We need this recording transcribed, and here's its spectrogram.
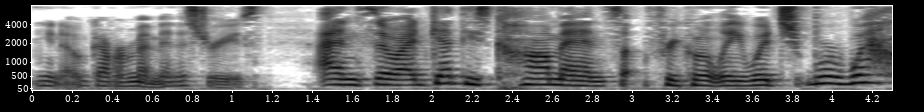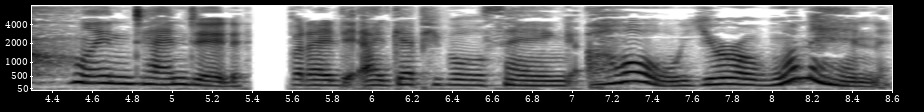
you know, government ministries. And so I'd get these comments frequently, which were well intended, but I'd, I'd get people saying, Oh, you're a woman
